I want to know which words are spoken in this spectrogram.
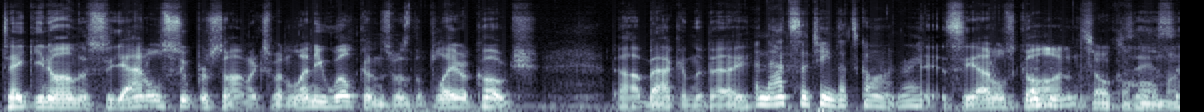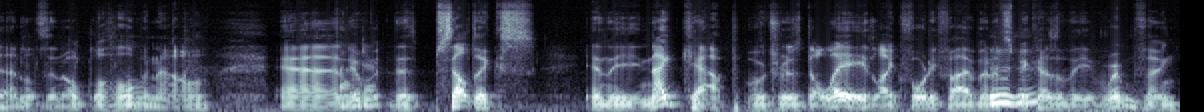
taking on the Seattle Supersonics when Lenny Wilkens was the player coach uh, back in the day. And that's the team that's gone, right? Seattle's gone. It's Oklahoma. Seattle's in Oklahoma now. And it, the Celtics in the nightcap, which was delayed like 45 minutes Mm-hmm. because of the rim thing,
